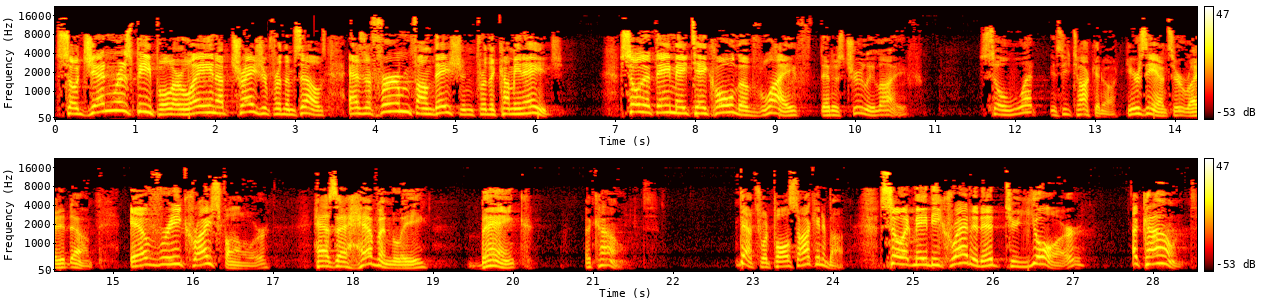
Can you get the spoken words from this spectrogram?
So generous people are laying up treasure for themselves as a firm foundation for the coming age so that they may take hold of life that is truly life. So what is he talking about? Here's the answer. Write it down. Every Christ follower has a heavenly bank account. That's what Paul's talking about. So it may be credited to your account.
